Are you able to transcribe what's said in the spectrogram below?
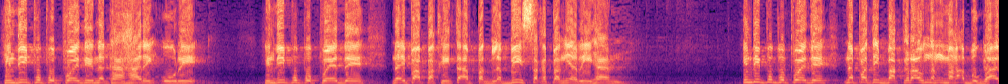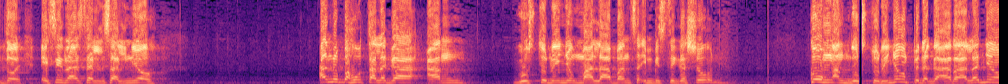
Hindi po po pwede naghaharing uri. Hindi po po pwede na ipapakita ang paglabis sa kapangyarihan. Hindi po po pwede na pati background ng mga abogado eh sinasalsal nyo. Ano ba ho talaga ang gusto ninyong malaban sa investigasyon? Kung ang gusto ninyo, ang pinag-aaralan nyo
